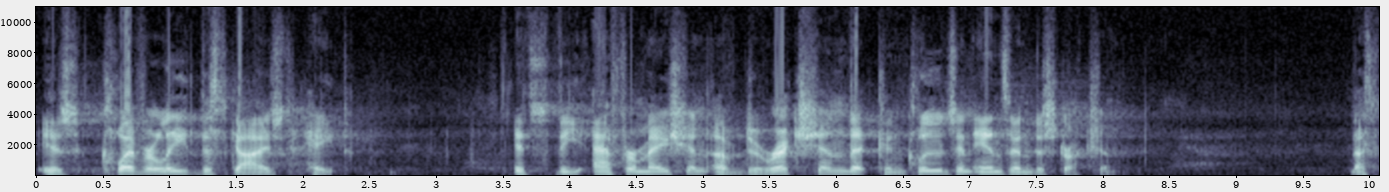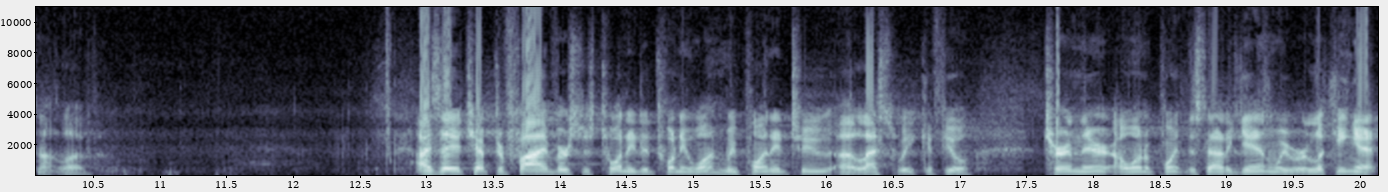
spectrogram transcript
is cleverly disguised hate. It's the affirmation of direction that concludes and ends in destruction. That's not love. Isaiah chapter 5, verses 20 to 21, we pointed to uh, last week. If you'll turn there, I want to point this out again. We were looking at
